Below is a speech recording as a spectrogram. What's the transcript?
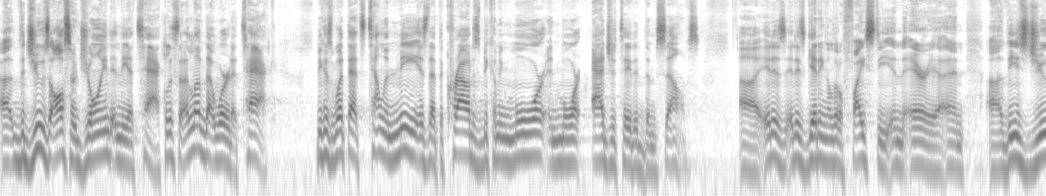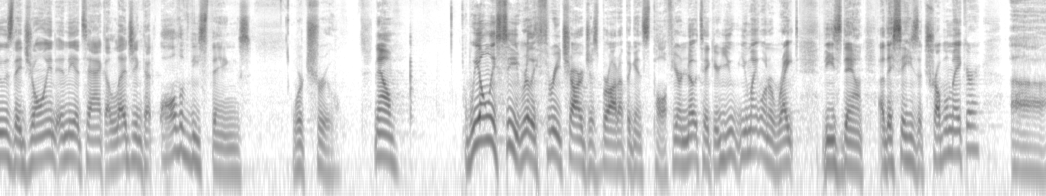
Uh, the Jews also joined in the attack. Listen, I love that word attack because what that's telling me is that the crowd is becoming more and more agitated themselves. Uh, it, is, it is getting a little feisty in the area. And uh, these Jews, they joined in the attack, alleging that all of these things were true. Now, we only see really three charges brought up against Paul. If you're a note taker, you, you might want to write these down. Uh, they say he's a troublemaker. Uh,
